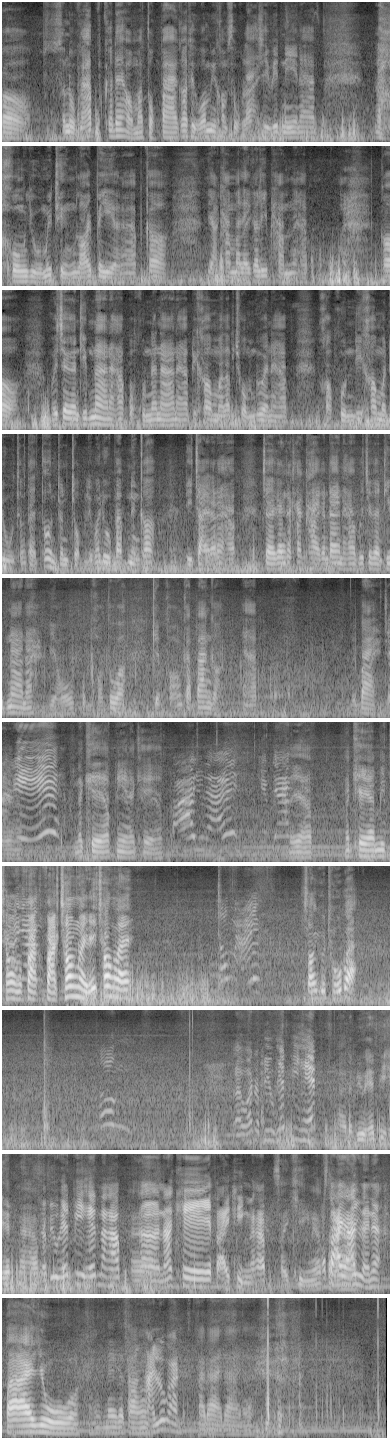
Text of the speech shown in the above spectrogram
ก็สนุกครับก็ได้ออกมาตกปลาก็ถือว่ามีความสุขแล้วชีวิตนี้นะครับ เราคงอยู่ไม่ถึงร้อยปีนะครับ ก็อยากทำอะไรก็รีบทำนะครับ ก็ไว้เจอกันทริปหน้านะครับขอบคุณน้าๆนะครับ ที่เข้ามารับชมด้วยนะครับ ขอบคุณที่เข้ามาดูตั้งแต่ต้นจนจบ หรือว่าดูแป๊บหนึ่งก็ดีใจแล้วนะครับ เจอกันก็ทักทายกันได้นะครับไว้เจอกันทริปหน้านะ เดี๋ยวผมขอตัวเก็บของกลับบ้านก่อนนะครับ บ๊ายบายเจอกันเอ๋นักเคครับนี่นักเคครับปลาอยู่ไหนเก็บยังนี่ครับนักเคมีช่องฝากฝากช่องหน่อยได้ช่องอะไรช่องไหนช่อง YouTube อะช่องอะไรวะ WHPH อ่า WHPH นะครับ WHPH นะครับอ่าเอ่อนะเคสายขิงนะครับสายขิงนะครับแล้วปลายร้านอยู่ไหนเนี่ยปลายอยู่ในกระชังถ่ายรูปกันอ่าได้ได้ได้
